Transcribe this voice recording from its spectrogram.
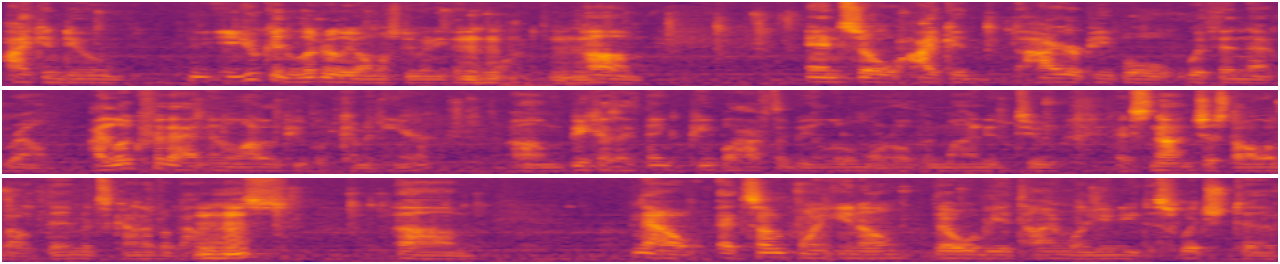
i can do you can literally almost do anything you Mhm, want mhm. um, and so I could hire people within that realm. I look for that in a lot of the people that come in here um, because I think people have to be a little more open-minded to. It's not just all about them; it's kind of about Mhm. us. Um, now, at some point, you know, there will be a time where you need to switch to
